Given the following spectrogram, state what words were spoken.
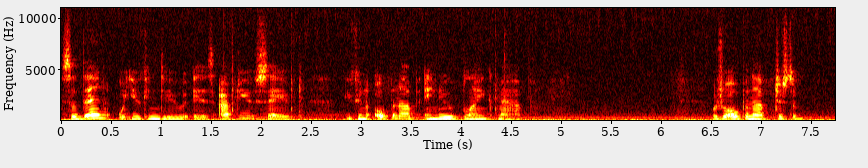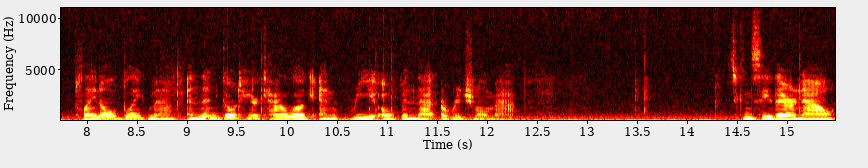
So then what you can do is after you've saved, you can open up a new blank map, which will open up just a plain old blank map, and then go to your catalog and reopen that original map. As you can see there now,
